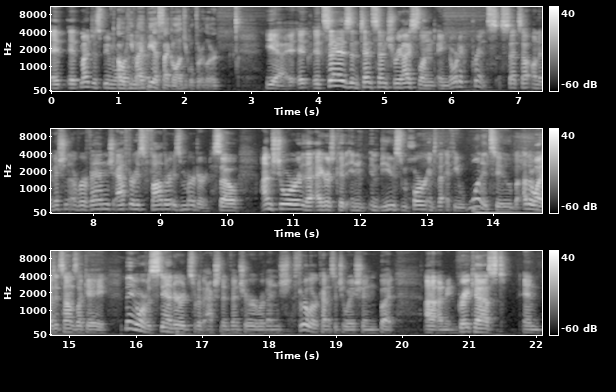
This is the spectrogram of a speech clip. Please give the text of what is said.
It, it might just be more. Oh, he a- might be a psychological thriller. Yeah, it, it- it says in 10th century Iceland, a Nordic prince sets out on a mission of revenge after his father is murdered. So I'm sure that Eggers could in, imbue some horror into that if he wanted to, but otherwise it sounds like a maybe more of a standard sort of action adventure revenge thriller kind of situation. But uh, I mean, great cast and.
